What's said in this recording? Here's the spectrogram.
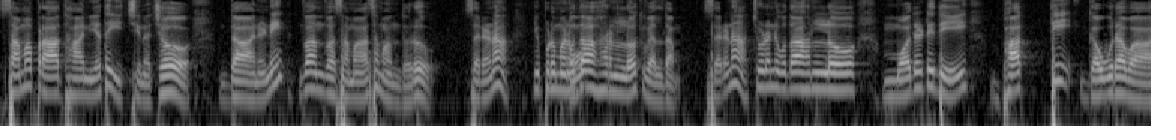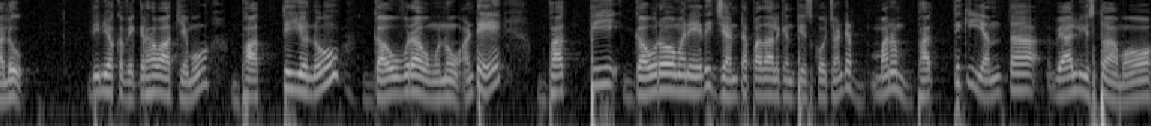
సమ ప్రాధాన్యత ఇచ్చినచో దానిని ద్వంద్వ సమాసం అందురు సరేనా? ఇప్పుడు మన ఉదాహరణలోకి వెళ్దాం. సరేనా? చూడండి ఉదాహరణలో మొదటిది భక్తి గౌరవాలు. దీని యొక్క విగ్రహవాక్యము భక్తియును గౌరవమును. అంటే భక్తి గౌరవం అనేది జంట పదాల కింద తీసుకోవచ్చు. అంటే మనం భక్తికి ఎంత వాల్యూ ఇస్తామో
